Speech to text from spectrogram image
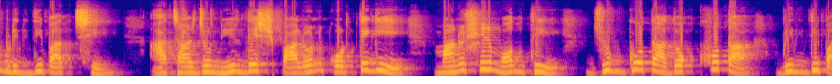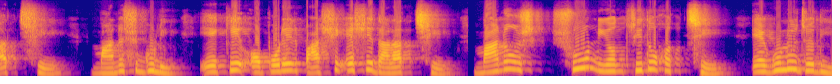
বৃদ্ধি পাচ্ছে। আচার্য নির্দেশ পালন করতে গিয়ে মানুষের মধ্যে যোগ্যতা, দক্ষতা বৃদ্ধি পাচ্ছে। মানুষগুলি একে অপরের পাশে এসে দাঁড়াচ্ছে। মানুষ সুনিয়ন্ত্রিত হচ্ছে। এগুলো যদি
